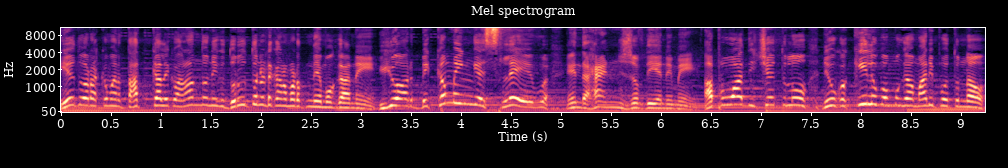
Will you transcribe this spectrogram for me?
ఏదో రకమైన తాత్కాలిక ఆనందం నీకు దొరుకుతున్నట్టు కనబడుతుందేమో గానీ you are becoming a slave in the hands of the enemy అపవాది చేతిలో నీవు ఒక కీలు బొమ్మగా మారిపోతున్నావు.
